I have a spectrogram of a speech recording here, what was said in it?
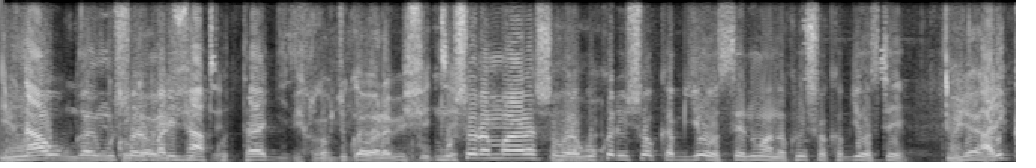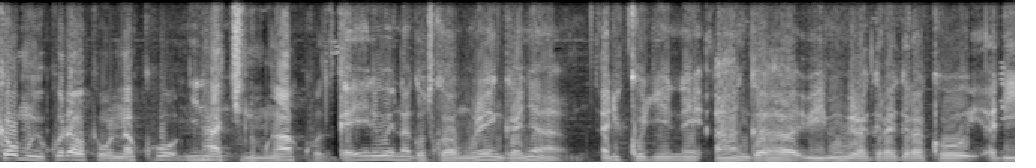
Nawe ubwawe umushoramari ntako utagize ibikorwa by'ubwabo barabifite. Umushoramari ashobora gukora ibishoboka byose n'ubanza gukora ibishoboka byose. Oya. ariko abo mubikorera bakabona ko Nyine- nta kintu mwakoze. Gael we ntabwo twamurenganya ariko nyine ahangaha birimo biragaragara ko ari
